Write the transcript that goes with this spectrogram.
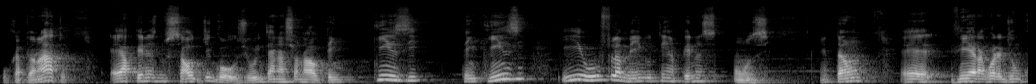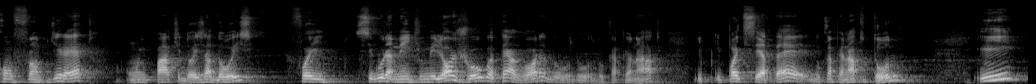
o campeonato, é apenas no saldo de gols. O Internacional tem 15, tem 15 e o Flamengo tem apenas 11. Então, é, vieram agora de um confronto direto, um empate 2 a 2 foi seguramente o melhor jogo até agora do, do, do campeonato, e, e, pode ser até do campeonato todo. E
